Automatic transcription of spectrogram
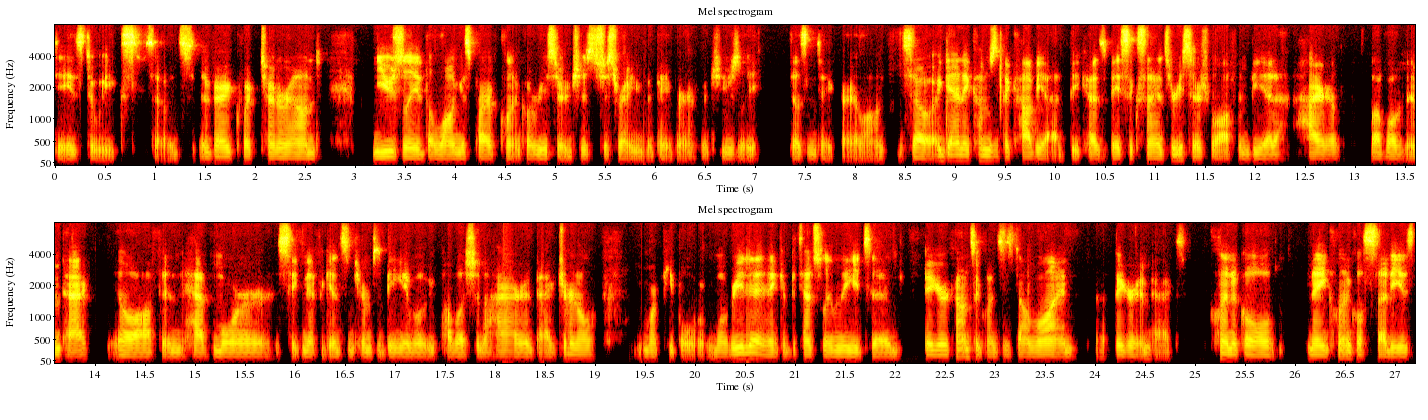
days to weeks. So it's a very quick turnaround. Usually, the longest part of clinical research is just writing the paper, which usually doesn't take very long. So, again, it comes with a caveat because basic science research will often be at a higher level of impact. It'll often have more significance in terms of being able to be published in a higher impact journal more people will read it and it could potentially lead to bigger consequences down the line, uh, bigger impacts. Clinical, many clinical studies,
